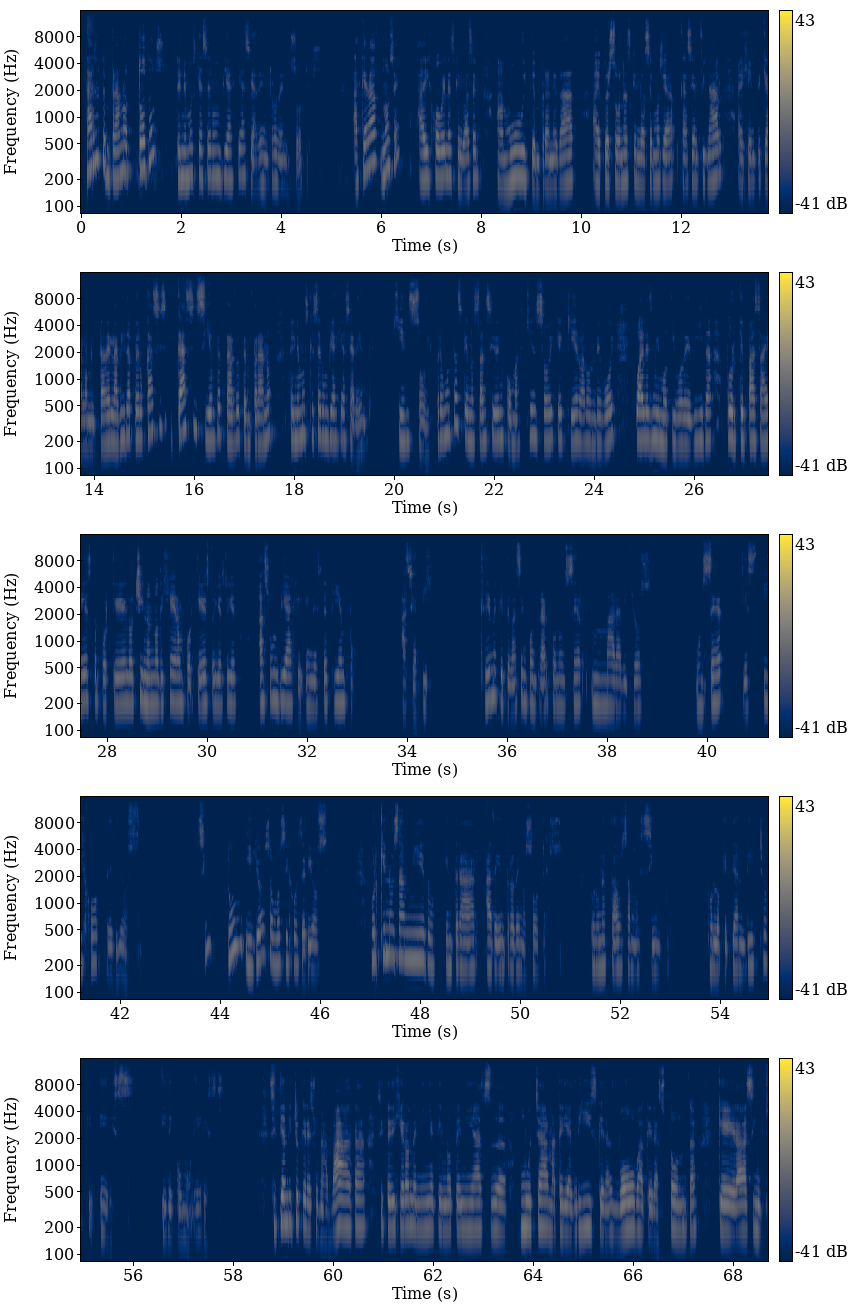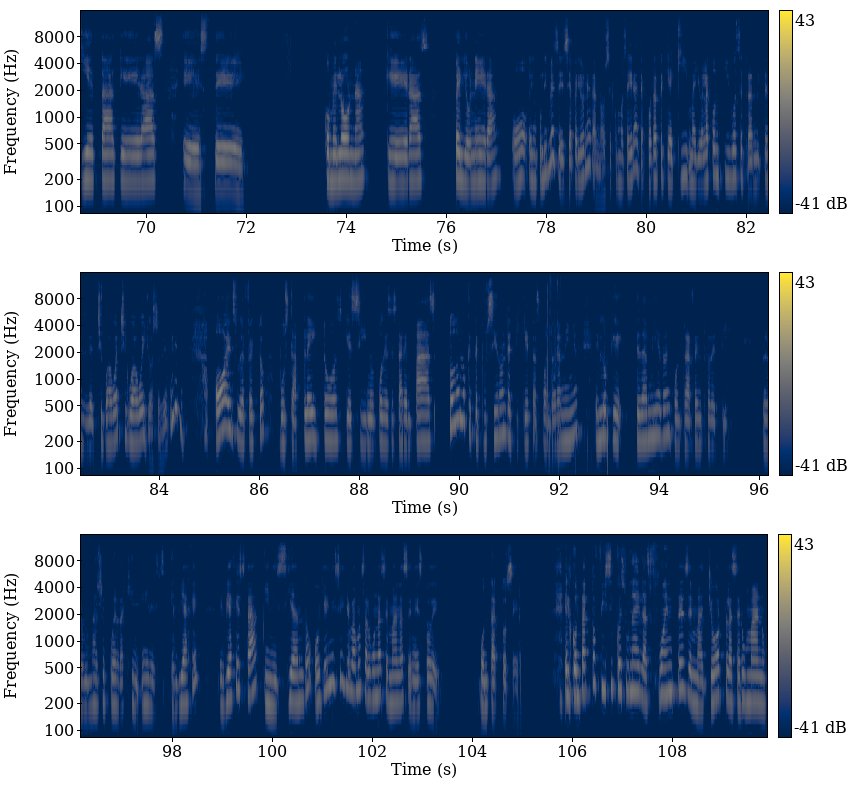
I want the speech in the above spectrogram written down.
Tarde o temprano todos tenemos que hacer un viaje hacia adentro de nosotros. ¿A qué edad? No sé. Hay jóvenes que lo hacen a muy temprana edad, hay personas que lo hacemos ya casi al final, hay gente que a la mitad de la vida, pero casi, casi siempre, tarde o temprano, tenemos que hacer un viaje hacia adentro. ¿Quién soy? Preguntas que nos han sido en comas. ¿Quién soy? ¿Qué quiero? ¿A dónde voy? ¿Cuál es mi motivo de vida? ¿Por qué pasa esto? ¿Por qué los chinos no dijeron? ¿Por qué esto y esto y esto? Haz un viaje en este tiempo hacia ti. Créeme que te vas a encontrar con un ser maravilloso, un ser que es hijo de Dios. Sí, tú y yo somos hijos de Dios. ¿Por qué nos da miedo entrar adentro de nosotros? Por una causa muy simple, por lo que te han dicho que eres y de cómo eres. Si te han dicho que eres una vaga, si te dijeron de niña que no tenías eh, mucha materia gris, que eras boba, que eras tonta, que eras inquieta, que eras este comelona, que eras peleonera, o en Julimé se decía peleonera, no sé cómo se dirá. Acuérdate que aquí Mayuela contigo se transmite desde Chihuahua a Chihuahua y yo soy de Julimes. O en su defecto, busca pleitos, que si no podías estar en paz, todo lo que te pusieron de etiquetas cuando eran niños es lo que te da miedo encontrar dentro de ti. Pero nomás recuerda quién eres. El viaje, el viaje está iniciando, o ya inició, llevamos algunas semanas en esto de contacto cero. El contacto físico es una de las fuentes de mayor placer humano.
